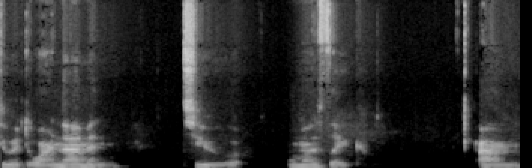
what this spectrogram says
to adorn them and to almost like um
